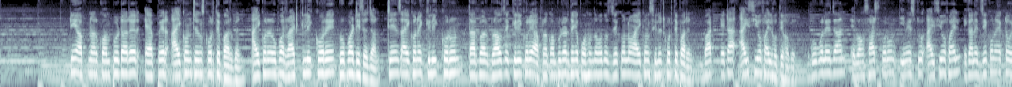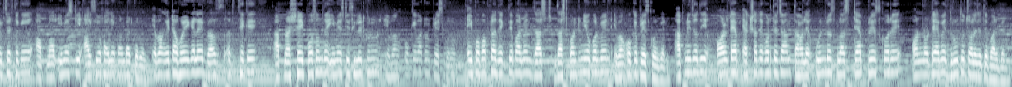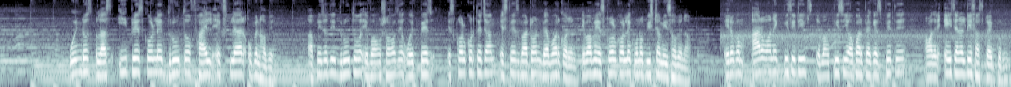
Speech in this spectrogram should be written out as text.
আপনি আপনার কম্পিউটারের অ্যাপের আইকন চেঞ্জ করতে পারবেন। আইকনের উপর রাইট ক্লিক করে প্রপার্টিসে যান। চেঞ্জ আইকনে ক্লিক করুন, তারপর ব্রাউজে ক্লিক করে আপনার কম্পিউটার থেকে পছন্দ মতো যে কোনো আইকন সিলেক্ট করতে পারেন। বাট এটা আইসিও ফাইল হতে হবে। গুগলে যান এবং সার্চ করুন ইমেজ টু আইসিও ফাইল এখানে যে কোনো একটা ওয়েবসাইট থেকে আপনার ইমেজটি আইসিও ফাইলে কনভার্ট করুন। এবং এটা হয়ে গেলে ব্রাউজার থেকে আপনার সেই পছন্দ ইমেজটি সিলেক্ট করুন এবং ওকে বাটন প্রেস করুন। এই পপ আপটা দেখতে পারবেন জাস্ট জাস্ট কন্টিনিউ করবেন এবং ওকে প্রেস করবেন। আপনি যদি অল ট্যাব একসাথে করতে চান, তাহলে উইন্ডোজ প্লাস ট্যাব প্রেস করে অন্য ট্যাবে দ্রুত চলে যেতে পারবেন। উইন্ডোজ প্লাস ই প্রেস করলে দ্রুত ফাইল এক্সপ্লেয়ার ওপেন হবে। আপনি যদি দ্রুত এবং সহজে ওয়েব পেজ স্ক্রল করতে চান স্পেস বাটন ব্যবহার করেন। এভাবে স্ক্রল করলে কোনো পৃষ্ঠা মিস হবে না। এরকম আরও অনেক পিসি টিপস এবং পিসি অফার প্যাকেজ পেতে আমাদের এই চ্যানেলটি সাবস্ক্রাইব করুন।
